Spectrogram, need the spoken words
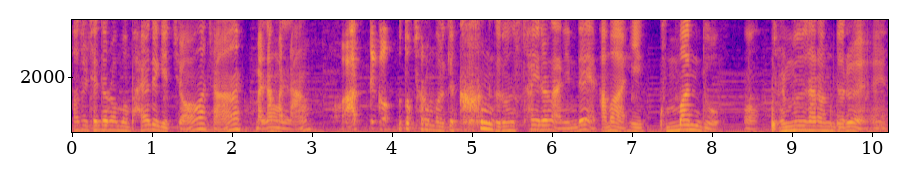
맛을 제대로 한번 봐야 되겠죠. 자, 말랑말랑. 아 뜨거. 호떡처럼 뭐 이렇게 큰 그런 스타일은 아닌데 아마 이 군만두 어, 젊은 사람들을 예,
